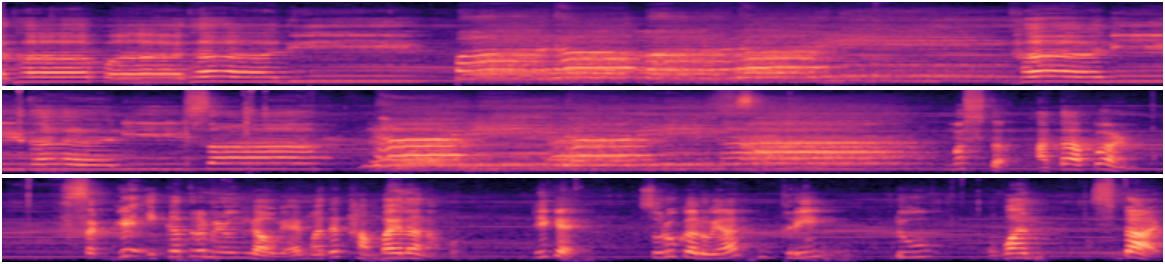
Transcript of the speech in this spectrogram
प ध प ध दी प ध प ध धनी धनी सा। धनी धनी सा। मस्त. आता आपण सगळे एकत्र मिळून गाऊया. मध्ये थांबायला नको. ठीक आहे? सुरू करूया. थ्री टू वन स्टार्ट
